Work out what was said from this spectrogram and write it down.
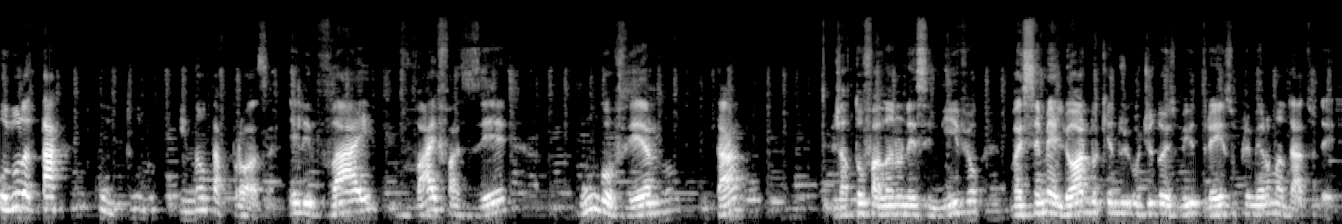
O Lula tá com tudo e não tá prosa. Ele vai, vai fazer um governo, tá? Já estou falando nesse nível, vai ser melhor do que o de 2003, o primeiro mandato dele.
